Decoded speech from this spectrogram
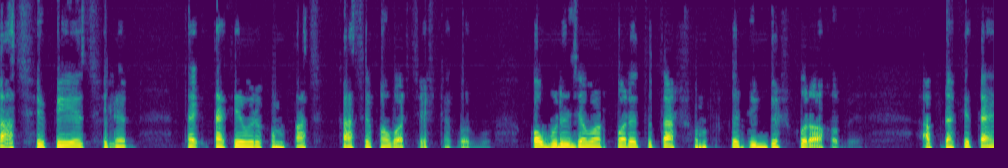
কাছে পেয়েছিলেন, তাকে ওরকম কাছে পাওয়ার চেষ্টা করব। কবরে যাওয়ার পরে তো তার সম্পর্কে জিজ্ঞেস করা হবে। আপনাকে তাই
